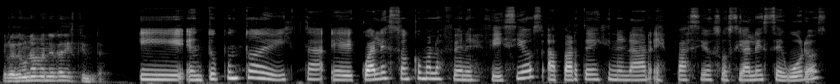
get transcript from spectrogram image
pero de una manera distinta. Y en tu punto de vista, eh, ¿cuáles son como los beneficios, aparte de generar espacios sociales seguros?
